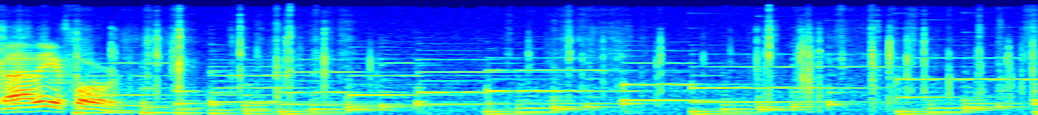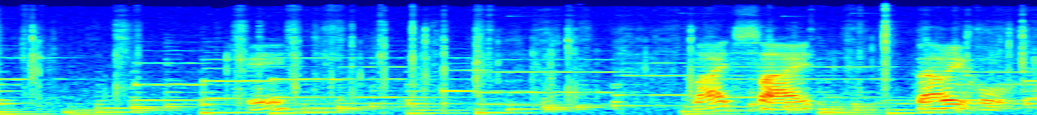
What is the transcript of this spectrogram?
ballet forward. Okay. Right side, ballet hold.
